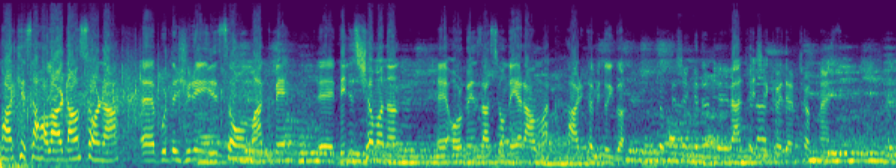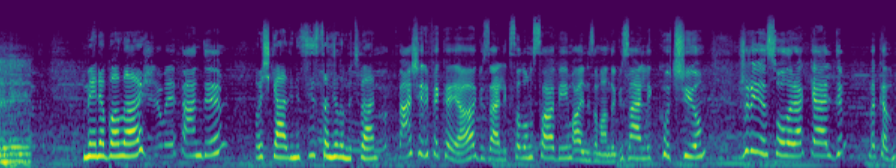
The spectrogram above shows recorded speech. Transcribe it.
Parke sahalardan sonra e, burada jüri üyesi olmak ve e, Deniz Şaman'ın e, organizasyonda yer almak harika bir duygu. Çok teşekkür ederim. iyi Ben eğlenceler. teşekkür ederim, çok mersi. Merhabalar. Merhaba efendim. Hoş geldiniz. Sizi tanıyalım lütfen. Ben Şerife Kaya, güzellik salonu sahibiyim. Aynı zamanda güzellik koçuyum. Jüri üyesi olarak geldim. Bakalım.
